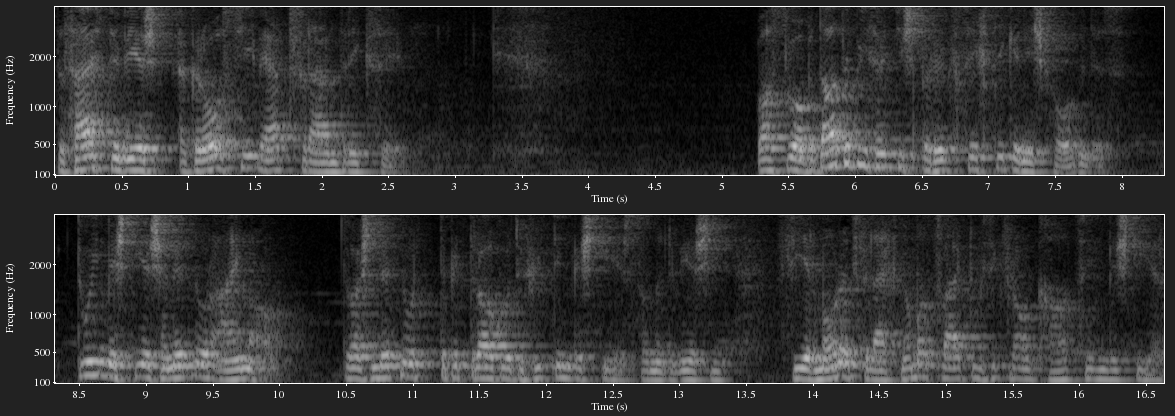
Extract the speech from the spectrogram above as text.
Das heißt, du wirst eine grosse Wertveränderung sehen. Was du aber dabei solltest berücksichtigen, ist folgendes. Du investierst ja nicht nur einmal. Du hast nicht nur den Betrag, den du heute investierst, sondern du wirst in vier Monaten vielleicht nochmal 2000 Franken haben zu investieren.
